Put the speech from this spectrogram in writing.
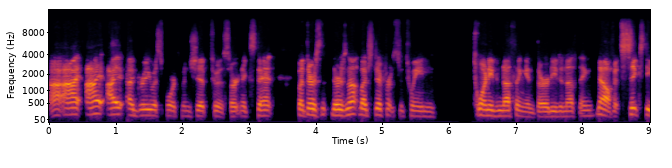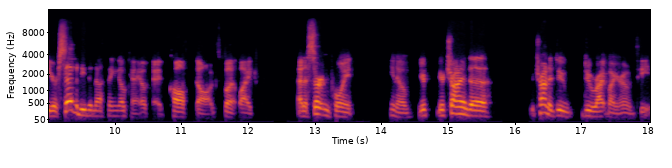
I I I agree with sportsmanship to a certain extent, but there's there's not much difference between 20 to nothing and 30 to nothing. Now, if it's 60 or 70 to nothing, okay, okay, call off dogs. But like at a certain point, you know, you're you're trying to you're trying to do do right by your own team.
